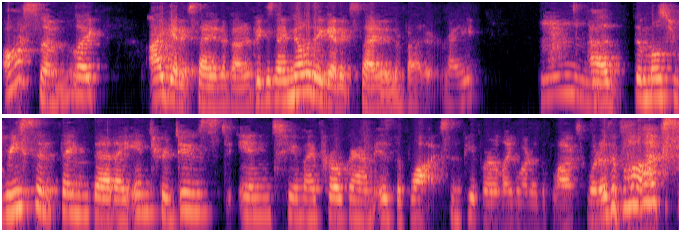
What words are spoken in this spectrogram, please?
awesome. Like, I get excited about it because I know they get excited about it, right? Mm. Uh, the most recent thing that I introduced into my program is the blocks, and people are like, "What are the blocks? What are the blocks?"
